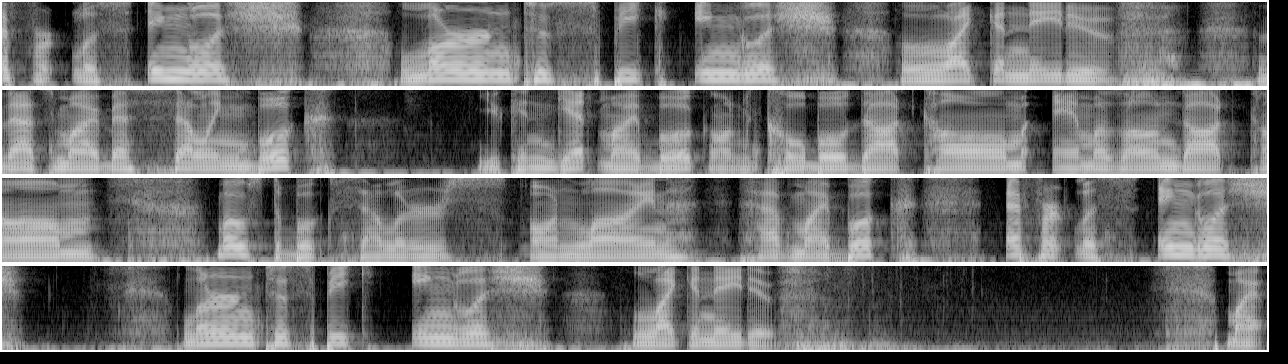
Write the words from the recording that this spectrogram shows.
Effortless English. Learn to speak English like a native. That's my best selling book. You can get my book on Kobo.com, Amazon.com. Most booksellers online have my book, Effortless English. Learn to speak English like a native. My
